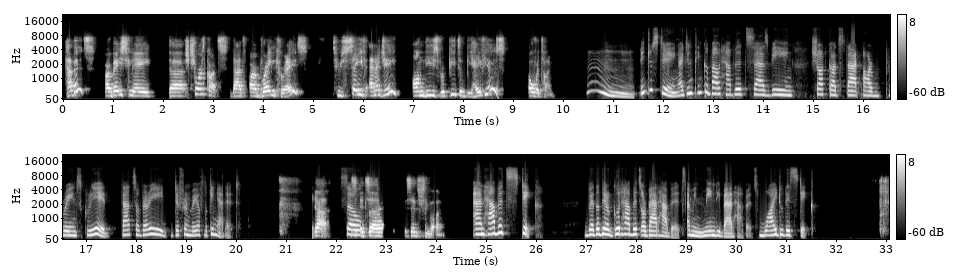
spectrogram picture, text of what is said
Habits are basically the shortcuts that our brain creates to save energy on these repeated behaviors over time. Hmm, interesting. I didn't think about habits as being shortcuts that our brains create. That's a very different way of looking at it. Yeah. So it's, it's a it's an interesting one. And habits stick, whether they're good habits or bad habits. I mean, mainly bad habits. Why do they stick?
